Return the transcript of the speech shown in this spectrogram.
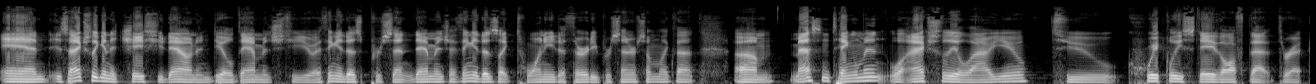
and it's actually going to chase you down and deal damage to you. I think it does percent damage. I think it does like 20 to 30% or something like that. Um, mass entanglement will actually allow you to quickly stave off that threat.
